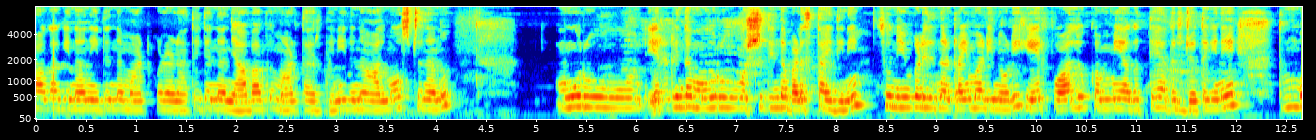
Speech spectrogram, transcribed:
ಹಾಗಾಗಿ ನಾನು ಇದನ್ನು ಮಾಡ್ಕೊಳ್ಳೋಣ ಅಂತ, ಇದನ್ನು ನಾನು ಯಾವಾಗಲೂ ಮಾಡ್ತಾ ಇರ್ತೀನಿ. ಇದನ್ನು ಆಲ್ಮೋಸ್ಟ್ ನಾನು ಮೂರು, ಎರಡರಿಂದ ಮೂರು ವರ್ಷದಿಂದ ಬಳಸ್ತಾ ಇದ್ದೀನಿ. ಸೊ ನೀವುಗಳು ಇದನ್ನ ಟ್ರೈ ಮಾಡಿ ನೋಡಿ. ಹೇರ್ ಫಾಲು ಕಮ್ಮಿ ಆಗುತ್ತೆ. ಅದ್ರ ಜೊತೆಗೇ ತುಂಬ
